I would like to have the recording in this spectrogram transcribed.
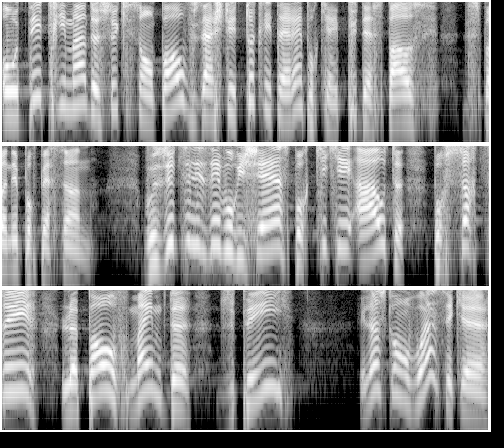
au détriment de ceux qui sont pauvres, vous achetez tous les terrains pour qu'il n'y ait plus d'espace disponible pour personne. Vous utilisez vos richesses pour kicker out, pour sortir le pauvre même de, du pays. Et là, ce qu'on voit, c'est que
